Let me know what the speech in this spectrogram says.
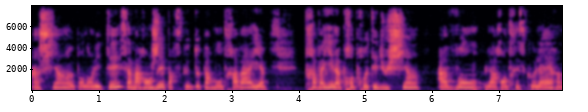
un chien pendant l'été. Ça m'arrangeait parce que de par mon travail, travailler la propreté du chien avant la rentrée scolaire,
